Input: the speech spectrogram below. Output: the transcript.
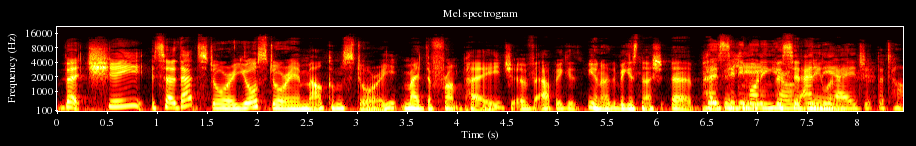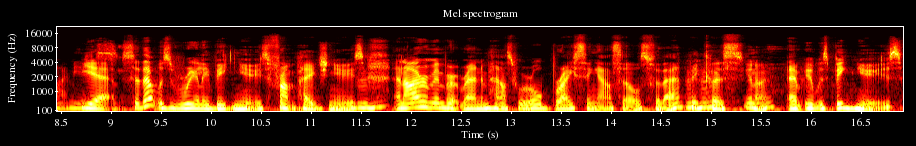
But she, so that story, your story and Malcolm's story, made the front page of our biggest, you know, the biggest uh, paper The Sydney Morning the Herald Sydney and the Age at the time. Yes. Yeah, so that was really big news, front page news. Mm-hmm. And I remember at Random House, we were all bracing ourselves for that Mm-hmm. because, you know, it was big news.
